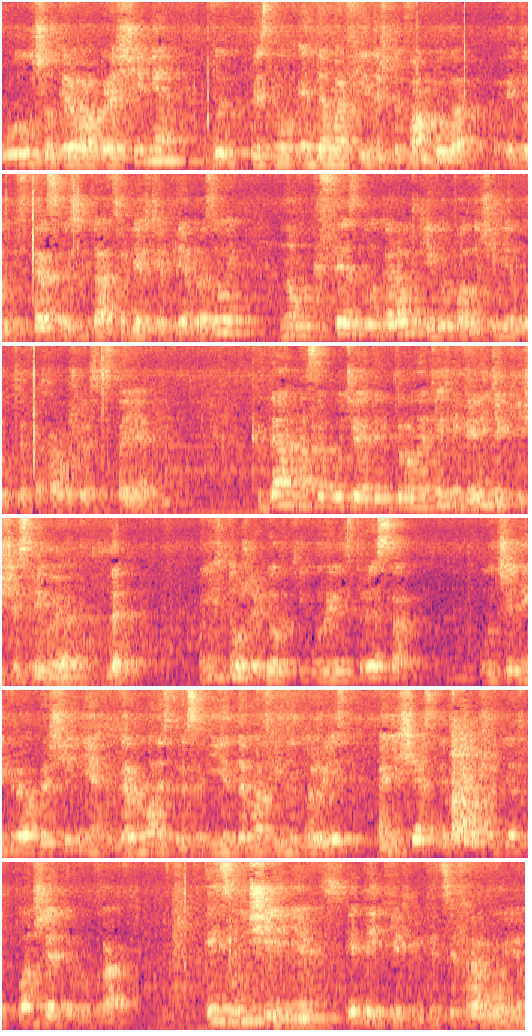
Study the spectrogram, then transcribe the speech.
улучшил кровообращение, выплеснул эндоморфины, чтобы вам было эту стрессовую ситуацию легче преобразовать, но стресс был короткий, и вы получили вот это хорошее состояние. Когда нас обучает электронная техника, видите, какие счастливые, да? У них тоже легкий уровень стресса, улучшение кровообращения, гормоны стресса и эндоморфины тоже есть. Они счастливы, потому что держат планшеты в руках. Излучение этой техники цифровое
